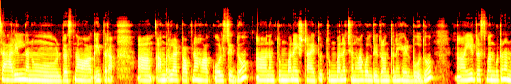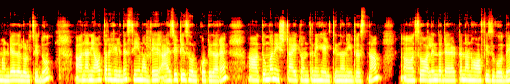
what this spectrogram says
ಸ್ಯಾರಿಲಿ ನಾನು ಡ್ರೆಸ್ನ ಈ ಥರ ಅಂಬ್ರಲಾ ಟಾಪ್ನ ಹಾಕಿ, ಹೊಲ್ಸಿದ್ದು. ನಂಗೆ ತುಂಬಾ ಇಷ್ಟ ಆಯಿತು. ತುಂಬಾ ಚೆನ್ನಾಗಿ ಹೊಲ್ದಿದ್ರು ಅಂತಲೇ ಹೇಳ್ಬೋದು. ಈ ಡ್ರೆಸ್ ಬಂದ್ಬಿಟ್ಟು ನಾನು ಮಂಡ್ಯದಲ್ಲಿ ಹೊಲಿಸಿದ್ದು. ನಾನು ಯಾವ ಥರ ಹೇಳಿದೆ, ಸೇಮ್ ಅದೇ ಆ್ಯಸ್ ಇಟ್ ಈಸ್ ಹೊಲ್ಕೊಟ್ಟಿದ್ದಾರೆ. ತುಂಬಾ ಇಷ್ಟ ಆಯಿತು ಅಂತಲೇ ಹೇಳ್ತೀನಿ ನಾನು ಈ ಡ್ರೆಸ್ನ. ಸೊ ಅಲ್ಲಿಂದ ಡೈರೆಕ್ಟಾಗಿ ನಾನು ಆಫೀಸ್ಗೆ ಹೋದೆ.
